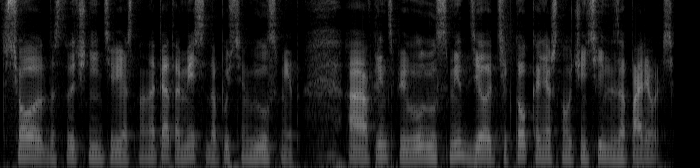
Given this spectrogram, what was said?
все достаточно интересно. На пятом месте, допустим, Уилл Смит. А, в принципе, Уилл Смит делает ТикТок, конечно, очень сильно запариваясь.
